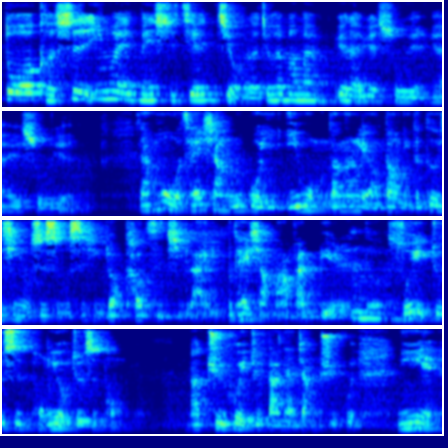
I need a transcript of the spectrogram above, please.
多，可是因为没时间久了，就会慢慢越来越疏远，越来越疏远。然后我猜想，如果以以我们刚刚聊到你的个性，又是什么事情都要靠自己来，不太想麻烦别人的，嗯。所以就是朋友就是朋友，那聚会就大家讲聚会，你也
